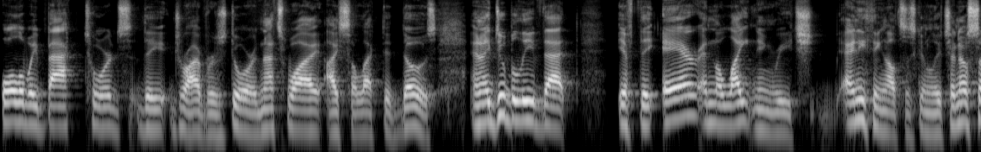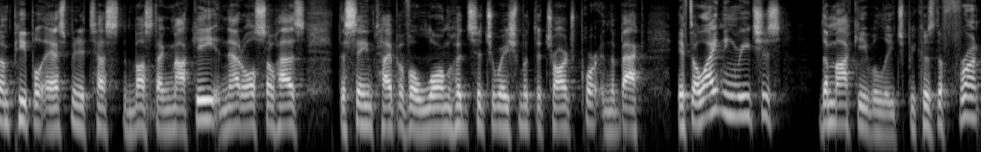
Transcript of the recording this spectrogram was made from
all the way back towards the driver's door. And that's why I selected those. And I do believe that if the air and the lightning reach, anything else is going to reach. I know some people asked me to test the Mustang Mach-E, and that also has the same type of a long hood situation with the charge port in the back. If the lightning reaches, the Mach-E will reach because the front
